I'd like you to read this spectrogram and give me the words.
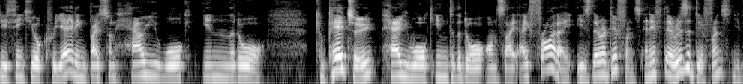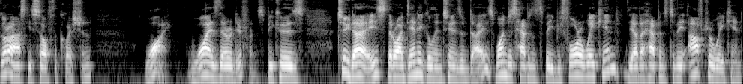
do you think you're creating based on how you walk in the door? Compared to how you walk into the door on, say, a Friday. Is there a difference? And if there is a difference, you've got to ask yourself the question Why? Why is there a difference? Because two days, they're identical in terms of days. One just happens to be before a weekend, the other happens to be after a weekend.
